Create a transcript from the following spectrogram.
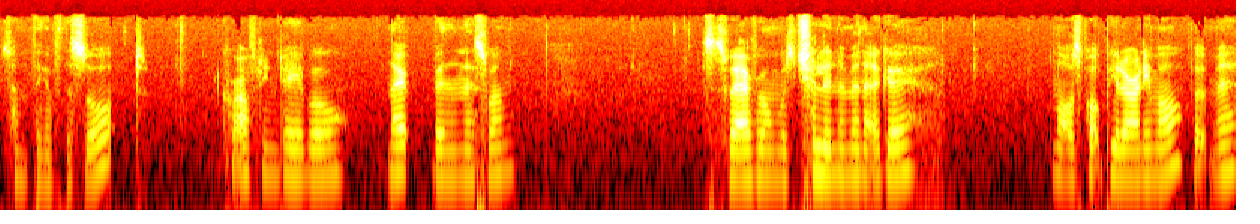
Something of the sort. Crafting table. Nope, been in this one. This is where everyone was chilling a minute ago. Not as popular anymore, but meh.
